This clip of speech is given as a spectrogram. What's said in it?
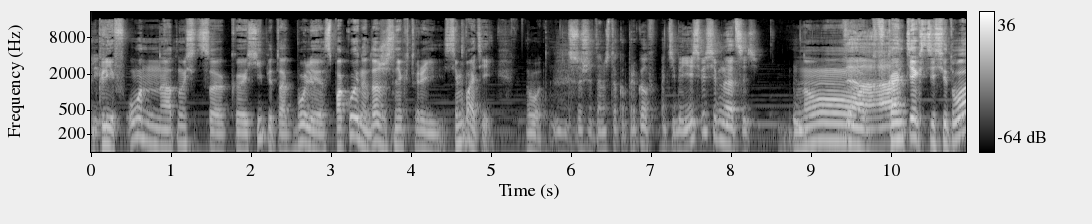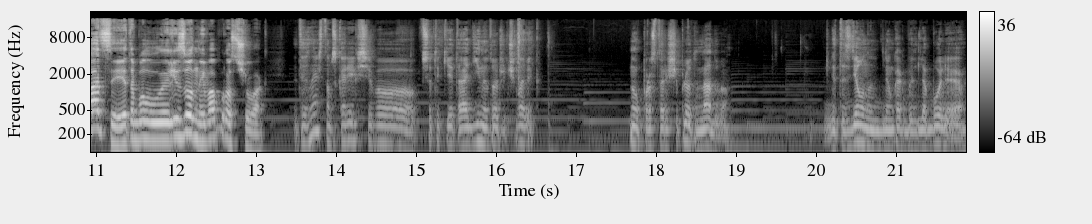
Клифф. Клифф, он относится к хиппи так более спокойно, даже с некоторой симпатией. Вот. Слушай, там столько приколов. А тебе есть 18? Ну, да. в контексте ситуации это был резонный вопрос, чувак. Ты знаешь, там, скорее всего, все-таки это один и тот же человек. Ну, просто расщепленный на два это сделано для, как бы для более...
